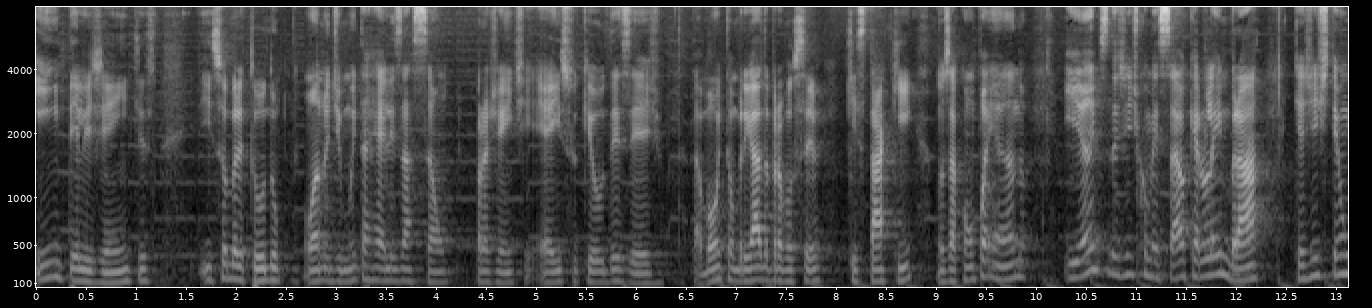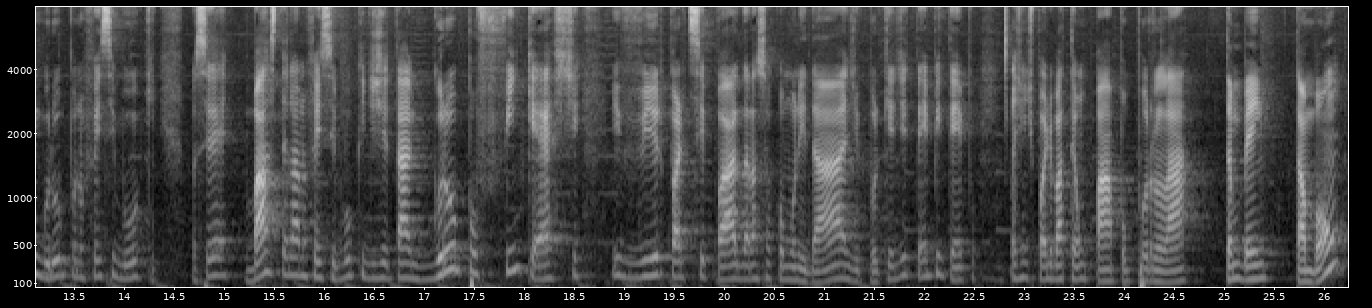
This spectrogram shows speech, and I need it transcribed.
inteligentes e, sobretudo, um ano de muita realização pra gente. É isso que eu desejo tá bom? Então, obrigado para você que está aqui nos acompanhando. E antes da gente começar, eu quero lembrar que a gente tem um grupo no Facebook. Você basta ir lá no Facebook, digitar Grupo Fincast e vir participar da nossa comunidade, porque de tempo em tempo a gente pode bater um papo por lá também, tá bom?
